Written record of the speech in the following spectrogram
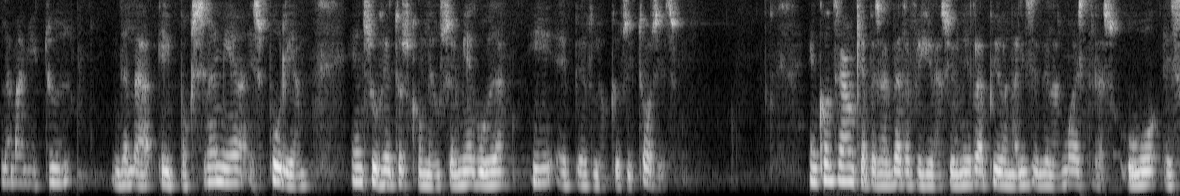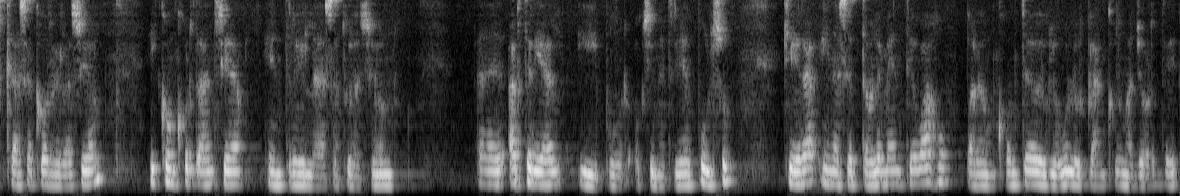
la magnitud de la hipoxemia espuria en sujetos con leucemia aguda y hiperleucocitosis. Encontraron que a pesar de refrigeración y rápido análisis de las muestras, hubo escasa correlación y concordancia entre la saturación eh, arterial y por oximetría de pulso, que era inaceptablemente bajo para un conteo de glóbulos blancos mayor de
